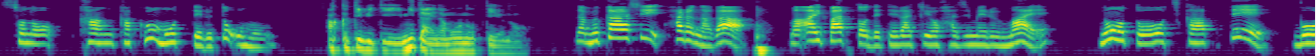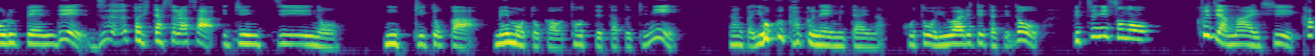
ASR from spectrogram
その感覚を持ってると思う。アクティビティみたいなものっていうのを。だ昔、春菜が、まあ、iPad で手書きを始める前、ノートを使って、ボールペンでずっとひたすらさ、一日の日記とかメモとかを取ってた時に、なんかよく書くねみたいなことを言われてたけど、別にその苦じゃないし、書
